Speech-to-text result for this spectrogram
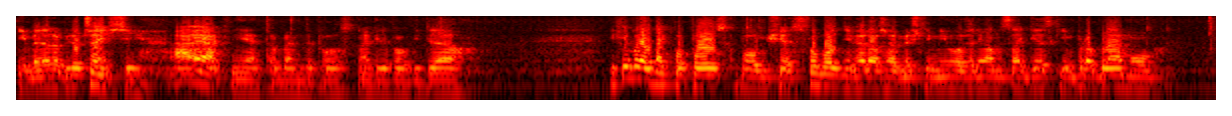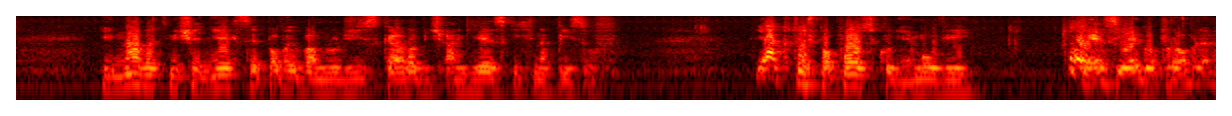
i będę robił to częściej. A jak nie, to będę po prostu nagrywał wideo. I chyba jednak po polsku, bo mi się swobodnie wyraża myśli, mimo że nie mam z angielskim problemu. I nawet mi się nie chce, powiem wam ludziska, robić angielskich napisów. Jak ktoś po polsku nie mówi, to jest jego problem.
